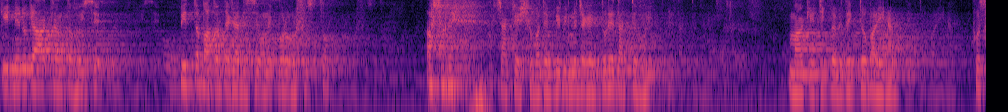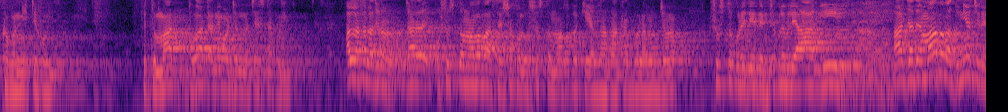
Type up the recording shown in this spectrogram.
কিডনি রোগে আক্রান্ত হয়েছে। পিত্ত পাথর দেখা দিচ্ছে অনেক বড় অসুস্থ। আসলে চাকরির সুবাদে বিভিন্ন জায়গায় দূরে থাকতে হই মাকে ঠিকভাবে দেখতেও পারি না খোঁজ খবর নিতে হই কিন্তু মার ধোয়াটা নেওয়ার জন্য চেষ্টা করি। আল্লাহ তালা যেন যারা অসুস্থ মা বাবা আছে, সকল অসুস্থ মা বাবাকে আল্লাহ বাকরাব বলাবেন যেন সুস্থ করে দিয়ে দেন। সকলে বলি, আমিন। আর যাদের মা বাবা দুনিয়া ছেড়ে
